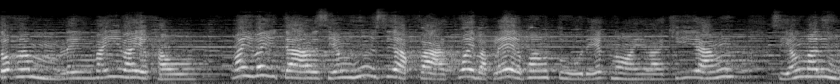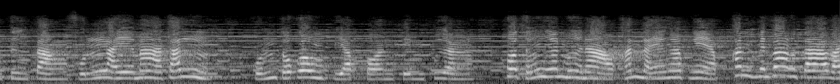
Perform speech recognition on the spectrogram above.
ตกห่ำเล็งไว้ไว้เขาไว้ไว้เจ้าเสียงฮื้อเสือกฝาดกล้วยบักเล่พองตู่เด็กหน่อยว่าขี้หลัง เสียงมาลึงตึงตังฝนไหลมาทันฝนตกลงเปียกก่อนเต็มเปื้อนพอถึงเงินมือหนาวคันไหนงับแงบคันเป็นว่างตาไว้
